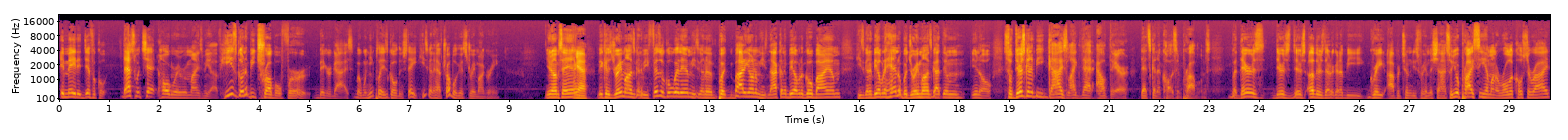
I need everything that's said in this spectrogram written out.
it made it difficult. That's what Chet Holmgren reminds me of. He's going to be trouble for bigger guys, but when he plays Golden State, he's going to have trouble against Draymond Green. You know what I'm saying? Yeah. Because Draymond's going to be physical with him. He's going to put body on him. He's not going to be able to go by him. He's going to be able to handle, but Draymond's got them, you know. So there's going to be guys like that out there that's going to cause him problems. But there's there's there's others that are going to be great opportunities for him to shine. So you'll probably see him on a roller coaster ride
